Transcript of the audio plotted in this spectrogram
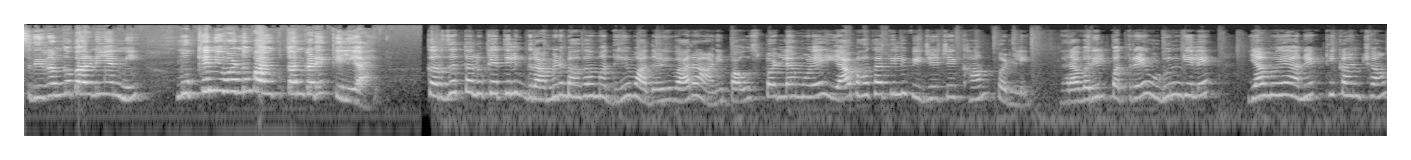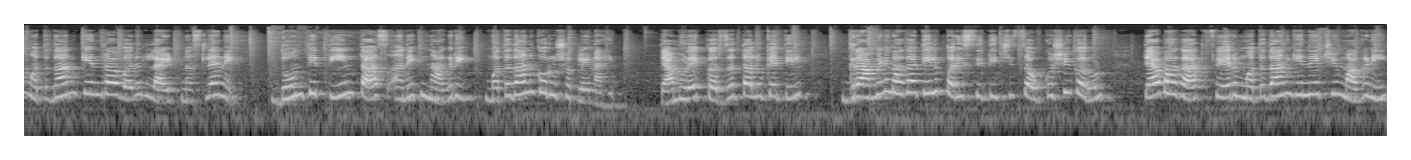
श्रीरंग बारणे यांनी मुख्य निवडणूक आयुक्तांकडे केली आहे. कर्जत तालुक्यातील ग्रामीण भागामध्ये वादळी वारा आणि पाऊस पडल्यामुळे या भागातील विजेचे खांब पडले. घरावरील पत्रे उडून गेले. यामुळे अनेक ठिकाणच्या मतदान केंद्रावर लाइट नसल्याने दोन ते तीन तास अनेक नागरिक मतदान करू शकले नाहीत. त्यामुळे कर्जत तालुक्यातील ग्रामीण भागातील परिस्थितीची चौकशी करून त्या भागात फेर मतदान घेण्याची मागणी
